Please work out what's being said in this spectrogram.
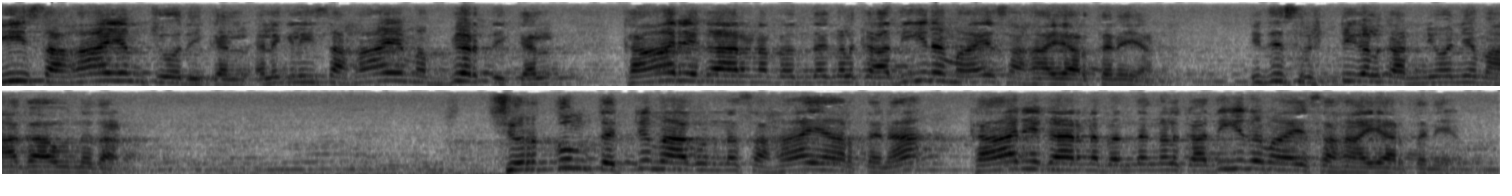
ഈ സഹായം ചോദിക്കൽ അല്ലെങ്കിൽ ഈ സഹായം അഭ്യർത്ഥിക്കൽ കാര്യകാരണ ബന്ധങ്ങൾക്ക് അധീനമായ സഹായാർത്ഥനയാണ്. ഇത് സൃഷ്ടികൾക്ക് അന്യോന്യമാകാവുന്നതാണ്. ചെറുക്കും തെറ്റുമാകുന്ന സഹായാർത്ഥന കാര്യകാരണ ബന്ധങ്ങൾക്ക് അതീതമായ സഹായാർത്ഥനയാണ്.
